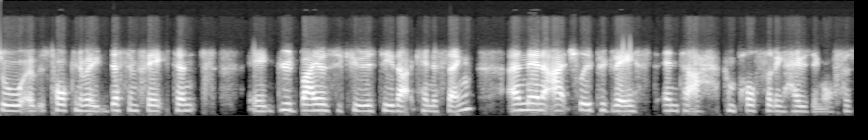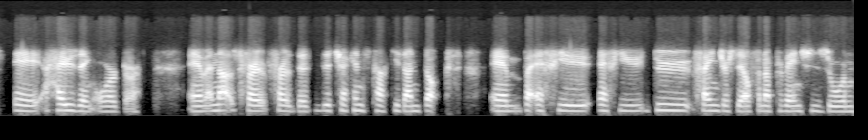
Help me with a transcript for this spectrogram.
So it was talking about disinfectants, uh, good biosecurity, that kind of thing. And then it actually progressed into a compulsory housing office uh, housing order. Um, and that's for, for the, the chickens, turkeys and ducks. Um, but if you if you do find yourself in a prevention zone,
